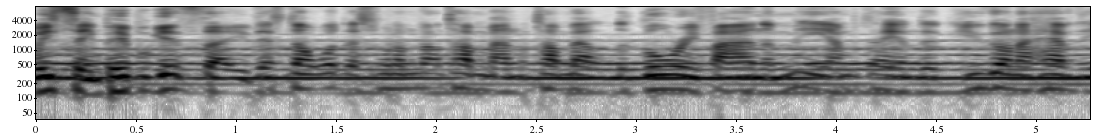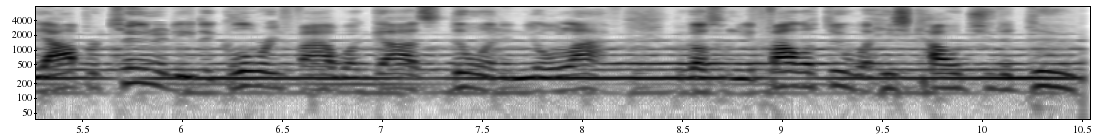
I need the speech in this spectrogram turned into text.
We've seen people get saved. That's not what that's what I'm not talking about. I'm talking about the glorifying of me. I'm saying that you're going to have the opportunity to glorify what God's doing in your life. Because when you follow through what He's called you to do,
